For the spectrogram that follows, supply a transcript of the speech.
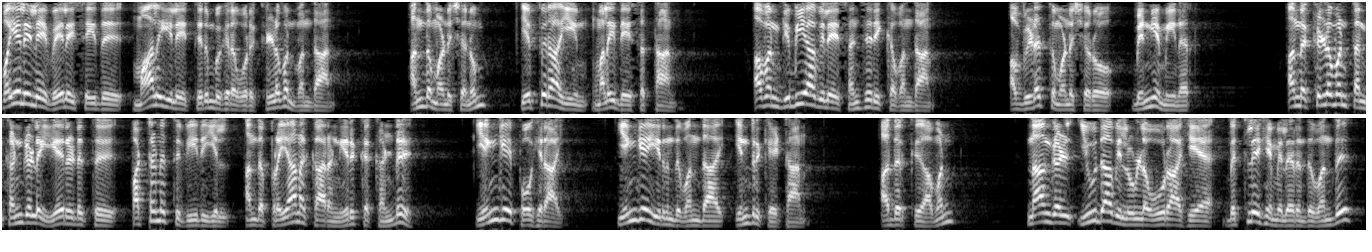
வயலிலே வேலை செய்து மாலையிலே திரும்புகிற ஒரு கிழவன் வந்தான். அந்த மனுஷனும் எப்பிராயிம் மலை தேசத்தான். அவன் கிபியாவிலே சஞ்சரிக்க வந்தான். அவ்விடத்து மனுஷரோ பென்யமீனர். அந்த கிழவன் தன் கண்களை ஏறெடுத்து பட்டணத்து வீதியில் அந்த பிரயாணக்காரன் இருக்க கண்டு எங்கே போகிறாய்? எங்கே இருந்து வந்தாய்? என்று கேட்டான். அதற்கு அவன் நாங்கள் யூதாவில் உள்ள ஊராகிய பெத்லேஹேமிலிருந்து வந்து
